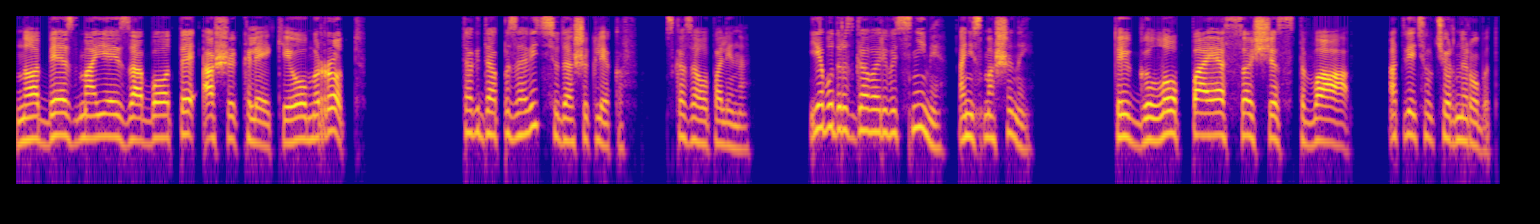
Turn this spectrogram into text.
Но без моей заботы ашиклеки умрут». «Тогда позовите сюда шиклеков», — сказала Полина. «Я буду разговаривать с ними, а не с машиной». «Ты глупое существо», — ответил черный робот.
